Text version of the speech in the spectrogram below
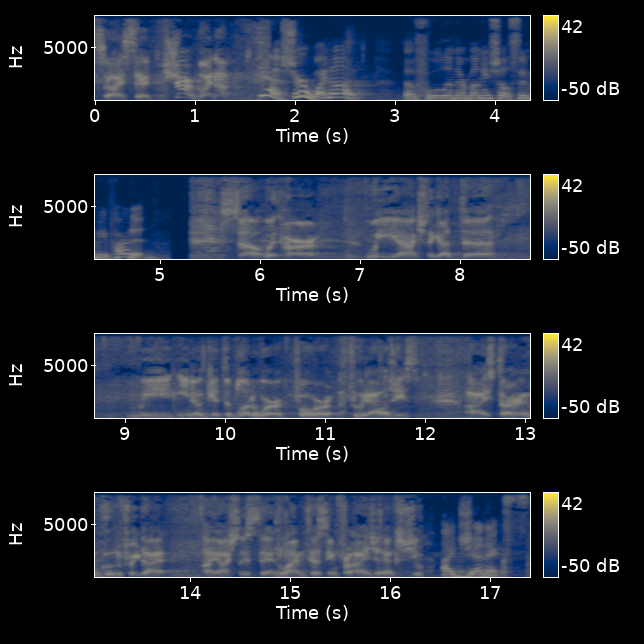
So I said, sure, why not? Yeah, sure, why not? A fool and their money shall soon be parted. So with her, we actually got the we you know get the blood work for food allergies. I started a gluten-free diet. I actually send Lyme testing for IGeneX. She IGeneX,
